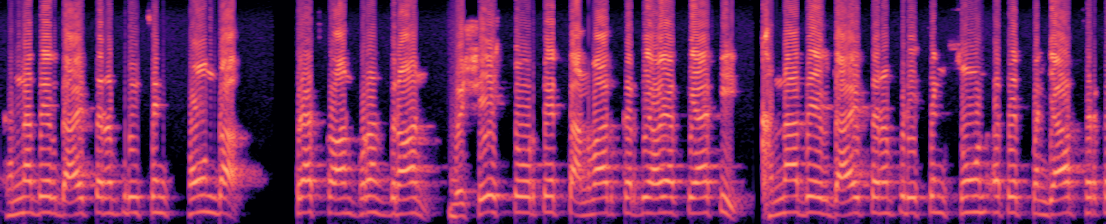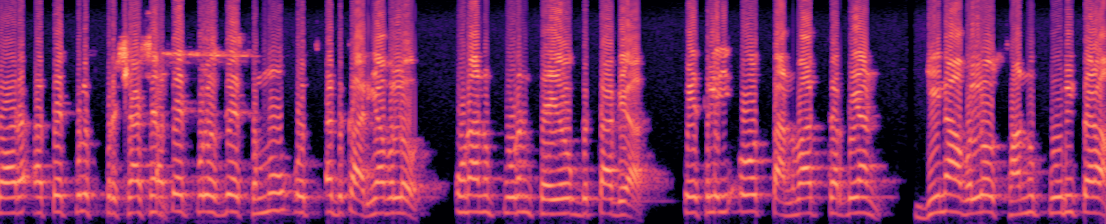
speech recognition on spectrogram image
ਖੰਨਾ ਦੇ ਵਿਧਾਇਕ ਤਰਨਪ੍ਰੀਤ ਸਿੰਘ ਸੋਨ ਦਾ ਪ੍ਰੈਸ ਕਾਨਫਰੰਸ ਦੌਰਾਨ ਵਿਸ਼ੇਸ਼ ਤੌਰ ਤੇ ਧੰਨਵਾਦ ਕਰਦਿਆਂ ਹੋਇਆ ਕਿਹਾ ਕਿ ਖੰਨਾ ਦੇ ਵਿਧਾਇਕ ਤਰਨਪ੍ਰੀਤ ਸਿੰਘ ਸੋਨ ਅਤੇ ਪੰਜਾਬ ਸਰਕਾਰ ਅਤੇ ਪੁਲਿਸ ਪ੍ਰਸ਼ਾਸਨ ਅਤੇ ਪੁਲਿਸ ਦੇ ਸਮੂਹ ਉੱਚ ਅਧਿਕਾਰੀਆਂ ਵੱਲੋਂ ਉਹਨਾਂ ਨੂੰ ਪੂਰਨ ਸਹਿਯੋਗ ਦਿੱਤਾ ਗਿਆ। ਇਸ ਲਈ ਉਹ ਧੰਨਵਾਦ ਕਰਦੇ ਹਨ। ਜਿਨ੍ਹਾਂ ਵੱਲੋਂ ਸਾਨੂੰ ਪੂਰੀ ਤਰ੍ਹਾਂ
